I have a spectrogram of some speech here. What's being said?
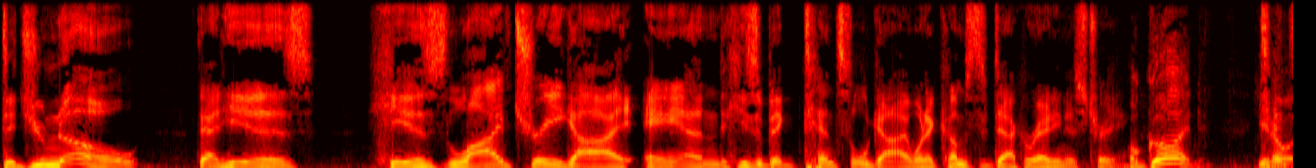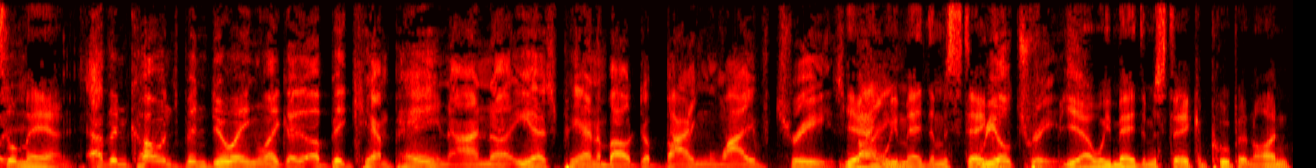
Did you know that he is he is live tree guy and he's a big tinsel guy when it comes to decorating his tree? Oh, good. You Tinsel know, man. Evan Cohen's been doing like a, a big campaign on uh, ESPN about uh, buying live trees. Yeah, we made the mistake. Real trees. Yeah, we made the mistake of pooping on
